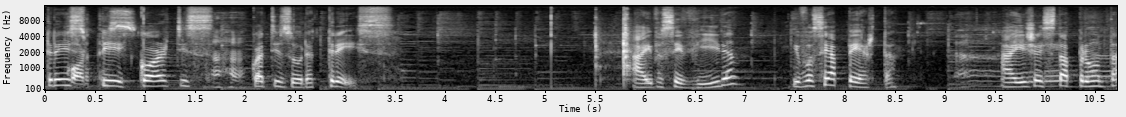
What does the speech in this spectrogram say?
três Cortes. cortes Aham. com a tesoura, três. Aí você vira e você aperta. Aí já está pronta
